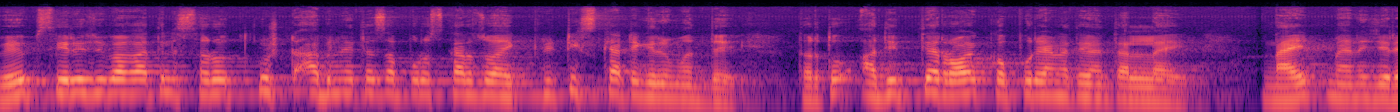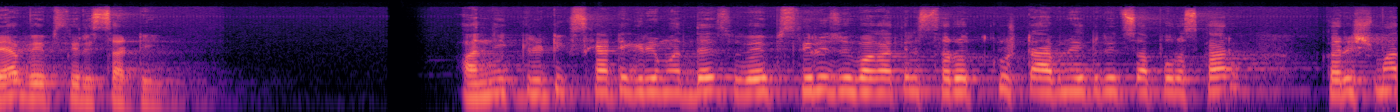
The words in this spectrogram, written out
वेब सिरीज विभागातील सर्वोत्कृष्ट अभिनेत्याचा पुरस्कार जो आहे क्रिटिक्स कॅटेगरीमध्ये तर तो आदित्य रॉय कपूर यांना देण्यात आलेला आहे. नाईट मॅनेजर या वेब सिरीजसाठी. आणि क्रिटिक्स कॅटेगरीमध्येच वेब सिरीज विभागातील सर्वोत्कृष्ट अभिनेत्रीचा पुरस्कार करिश्मा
